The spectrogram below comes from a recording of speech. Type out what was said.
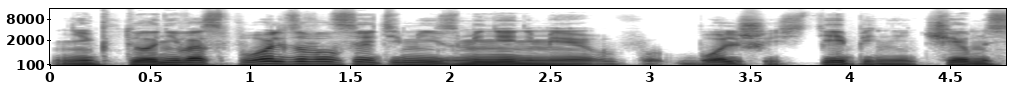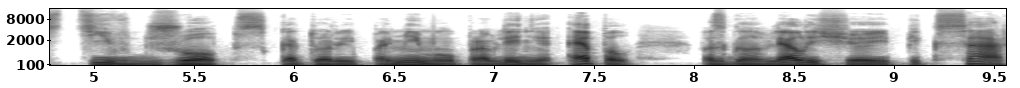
Никто не воспользовался этими изменениями в большей степени, чем Стив Джобс, который помимо управления Apple возглавлял еще и Pixar.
